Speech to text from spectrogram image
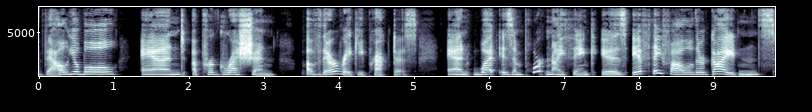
valuable, and a progression of their Reiki practice. And what is important, I think, is if they follow their guidance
